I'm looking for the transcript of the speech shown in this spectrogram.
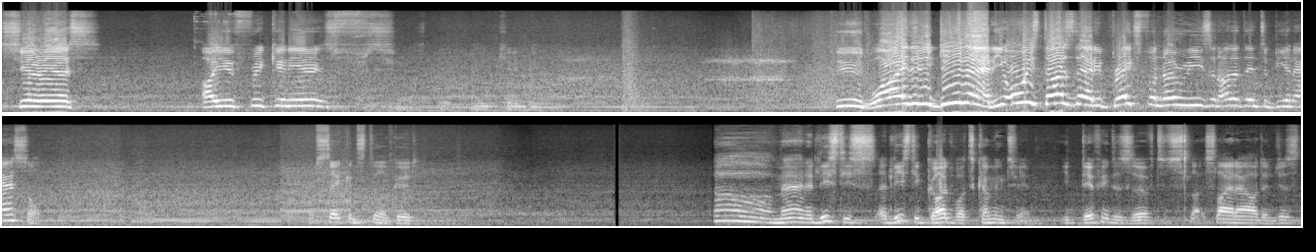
Serious? Are you freaking here? Dude, why did he do that? He always does that. He brakes for no reason other than to be an asshole. I'm Second still good. Oh man, at least he's at least he got what's coming to him. He definitely deserved to sli slide out and just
